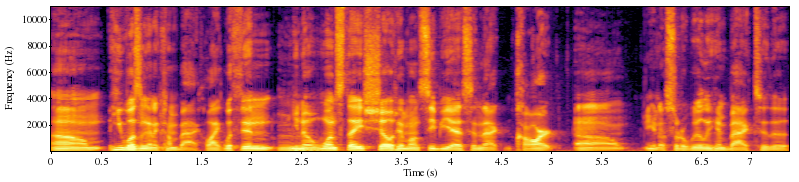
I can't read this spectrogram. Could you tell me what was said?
um, he wasn't going to come back. Like within you know once they showed him on CBS in that cart, um, you know, sort of wheeling him back to the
